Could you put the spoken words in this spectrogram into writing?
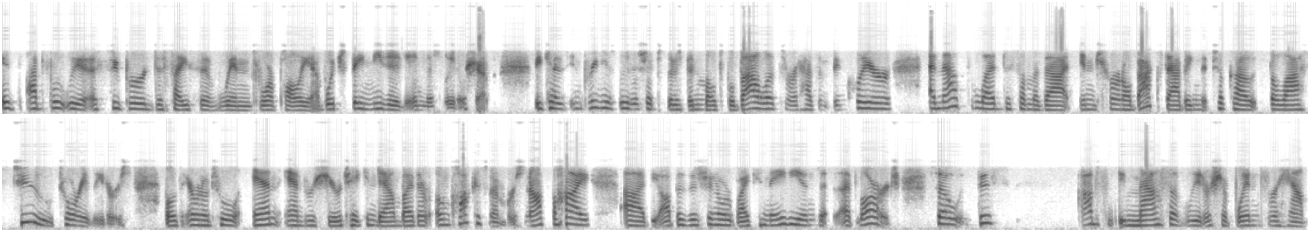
it's absolutely a super decisive win for Poilievre, which they needed in this leadership. Because in previous leaderships, there's been multiple ballots or it hasn't been clear. And that's led to some of that internal backstabbing that took out the last two Tory leaders, both Erin O'Toole and Andrew Scheer, taken down by their own caucus members, not by uh, the opposition or by Canadians at, at large. So this absolutely massive leadership win for him.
